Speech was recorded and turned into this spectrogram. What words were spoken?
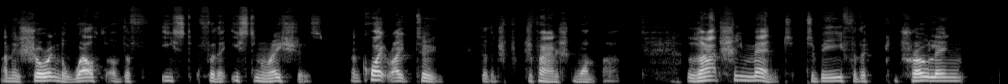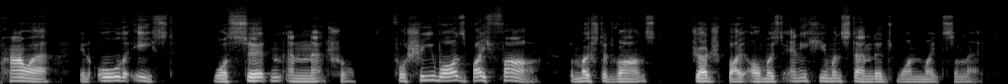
and ensuring the wealth of the East for the Eastern races. And quite right, too, that Japan should want that. That she meant to be for the controlling power in all the East was certain and natural, for she was by far the most advanced, judged by almost any human standards one might select.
